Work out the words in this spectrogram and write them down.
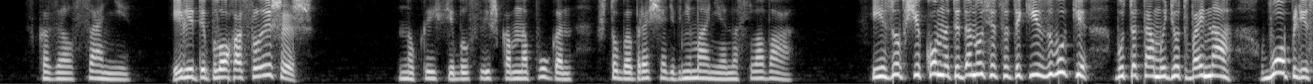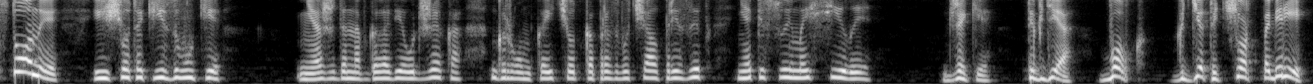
— сказал Санни. «Или ты плохо слышишь?» Но Кейси был слишком напуган, чтобы обращать внимание на слова. И из общей комнаты доносятся такие звуки, будто там идет война, вопли, стоны и еще такие звуки. Неожиданно в голове у Джека громко и четко прозвучал призыв неописуемой силы. «Джеки, «Ты где? Волк! Где ты, черт побери?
